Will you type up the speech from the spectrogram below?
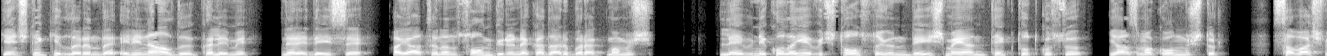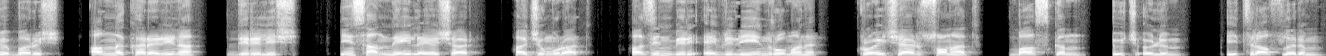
gençlik yıllarında eline aldığı kalemi neredeyse hayatının son gününe kadar bırakmamış. Lev Nikolayevich Tolstoy'un değişmeyen tek tutkusu yazmak olmuştur. Savaş ve Barış, Anna Karenina, Diriliş, İnsan Neyle Yaşar, Hacı Murat, Hazin Bir Evliliğin Romanı, Kroiçer Sonat, Baskın, Üç Ölüm, İtiraflarım,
